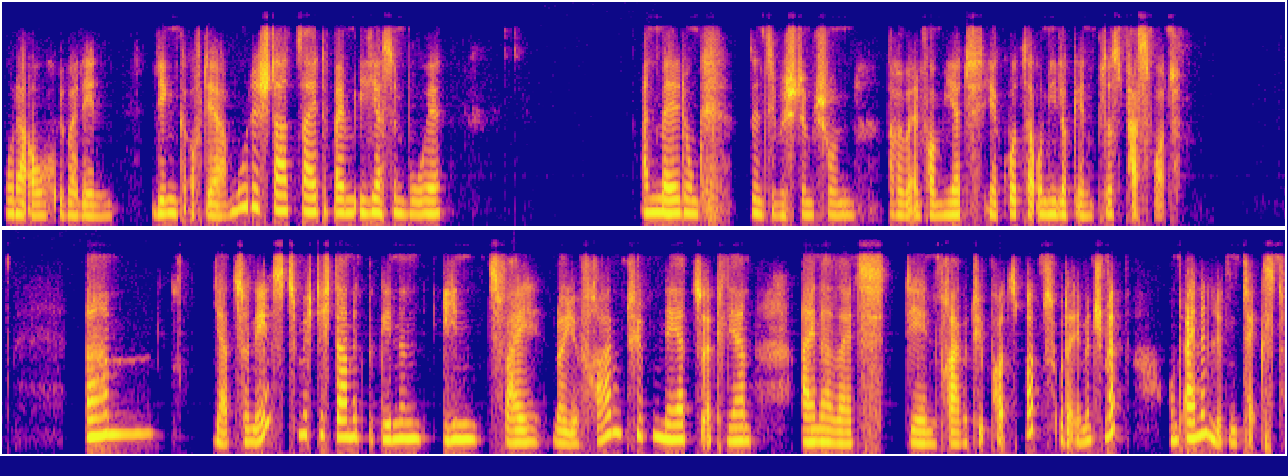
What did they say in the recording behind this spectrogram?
oder auch über den Link auf der Moodle-Startseite beim Ilias-Symbol. Anmeldung sind Sie bestimmt schon darüber informiert, Ihr kurzer Uni-Login plus Passwort. Ähm, ja, zunächst möchte ich damit beginnen, Ihnen zwei neue Fragentypen näher zu erklären. Einerseits den Fragetyp Hotspot oder ImageMap und einen Lückentext.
